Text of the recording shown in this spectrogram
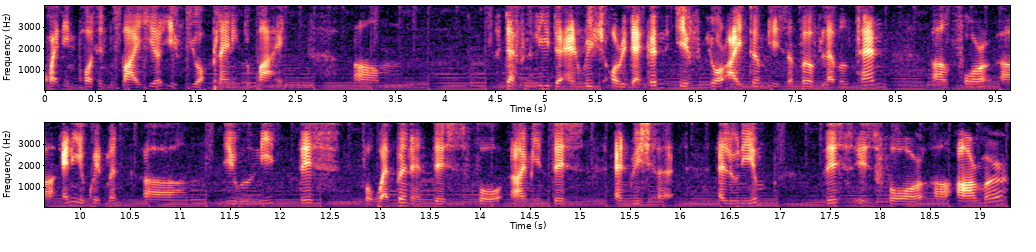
quite important to buy here if you are planning to buy. Um, definitely the enriched Oridecon if your item is above level 10 uh, for uh, any equipment um, you will need this for weapon and this for I mean this enriched uh, Elunium this is for uh, armor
